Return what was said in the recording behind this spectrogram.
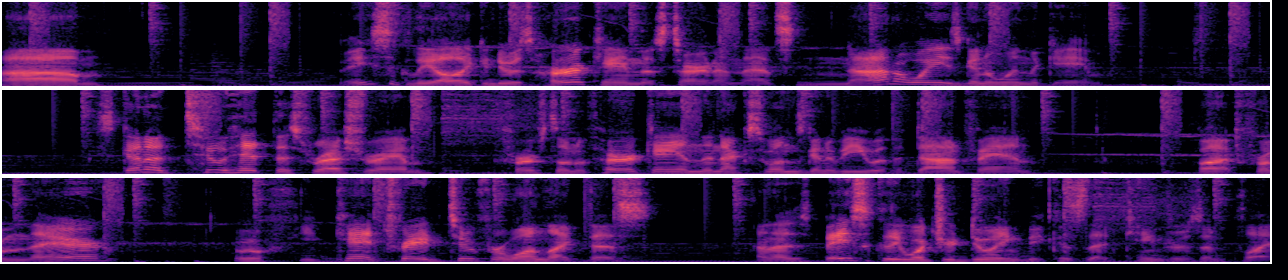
Um, basically, all he can do is Hurricane this turn, and that's not a way he's going to win the game. He's going to two-hit this Reshiram. First one with Hurricane, the next one's going to be with a Donphan. But from there, oof, you can't trade two for one like this. And that's basically what you're doing because that Kingdra's in play.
